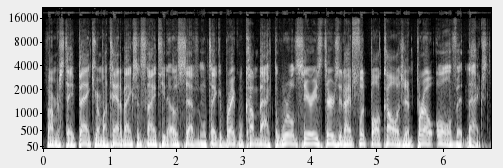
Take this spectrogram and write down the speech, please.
Farmer State Bank, your Montana Bank since 1907. We'll take a break. We'll come back. The World Series, Thursday Night Football, College, and Pro, all of it next.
